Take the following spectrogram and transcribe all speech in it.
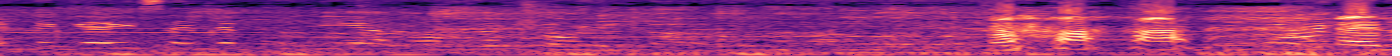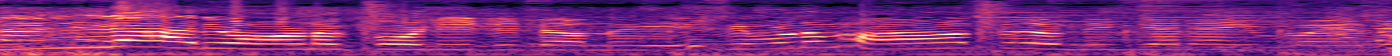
എന്റെ ഓണക്കോടി. എല്ലാരും ഓണക്കോടി ഇട്ടിട്ട് വന്നു കേസ് ഇവിടെ മാത്രം ഇങ്ങനെ ആയി പോയത്.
